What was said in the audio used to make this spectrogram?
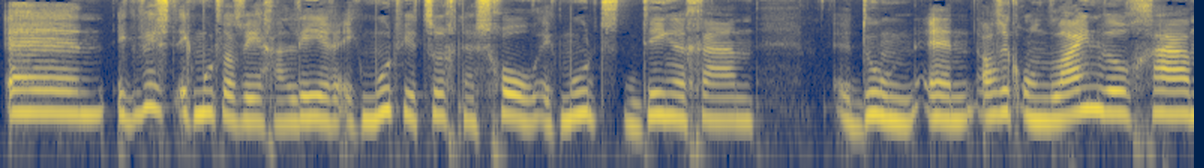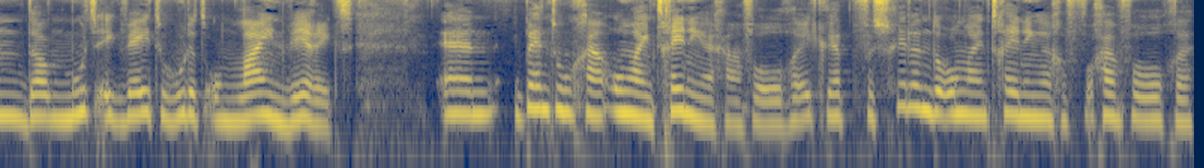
En ik wist, ik moet wat weer gaan leren. Ik moet weer terug naar school. Ik moet dingen gaan eh, doen. En als ik online wil gaan, dan moet ik weten hoe dat online werkt. En ik ben toen gaan online trainingen gaan volgen. Ik heb verschillende online trainingen gaan volgen.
